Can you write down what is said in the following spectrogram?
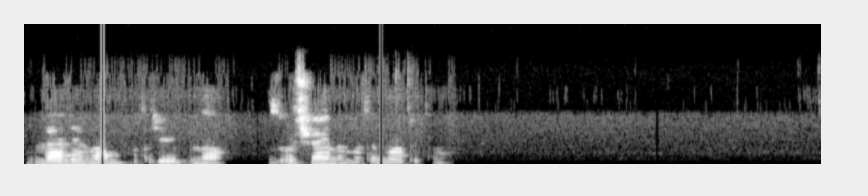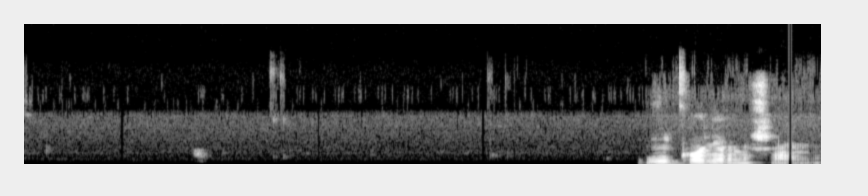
Далі нам потрібна звичайна математика. І колір мішальний.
